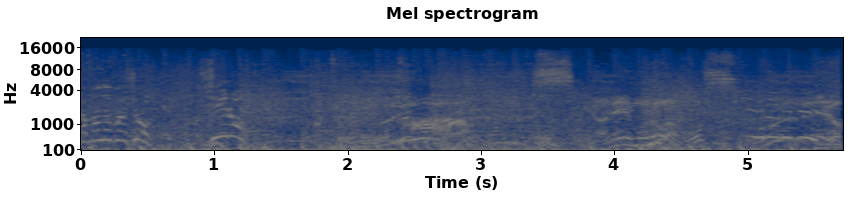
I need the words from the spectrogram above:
仲間の場所教えろ知らねえものは教えられねえよ。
